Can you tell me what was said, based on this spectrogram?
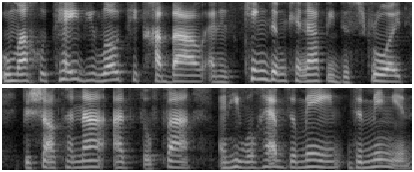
Umachutei dilo titchabal, and his kingdom cannot be destroyed. V'shaltana ad sofa, and he will have domain, dominion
